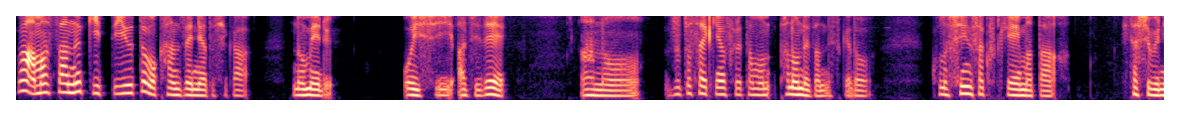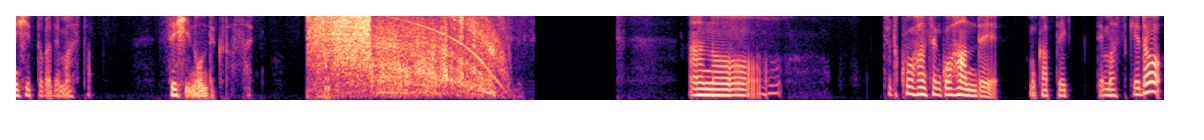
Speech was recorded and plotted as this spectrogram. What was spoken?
は甘さ抜きっていうともう完全に私が飲める美味しい味であのずっと最近はそれ頼んでたんですけどこの新作系また久しぶりにヒットが出ました。ぜひ飲んでください。あのちょっと後半戦ご飯で向かっていってますけど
